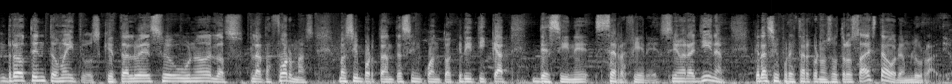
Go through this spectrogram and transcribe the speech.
Rotten Tomatoes, que tal vez una de las plataformas más importantes en cuanto a crítica de cine se refiere. Señora Gina, gracias por estar con nosotros a esta hora en Blue Radio.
